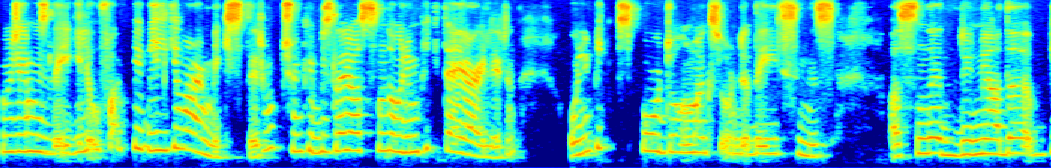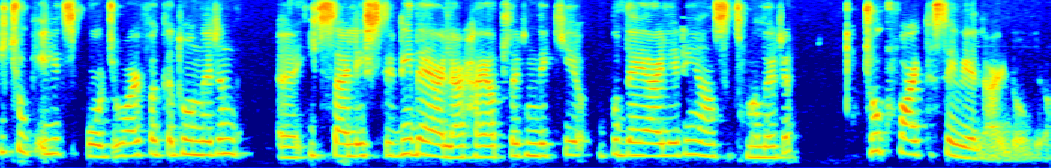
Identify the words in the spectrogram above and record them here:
projemizle ilgili ufak bir bilgi vermek isterim. Çünkü bizler aslında olimpik değerlerin, olimpik bir sporcu olmak zorunda değilsiniz Aslında dünyada birçok elit sporcu var fakat onların e, içselleştirdiği değerler, hayatlarındaki bu değerleri yansıtmaları çok farklı seviyelerde oluyor.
